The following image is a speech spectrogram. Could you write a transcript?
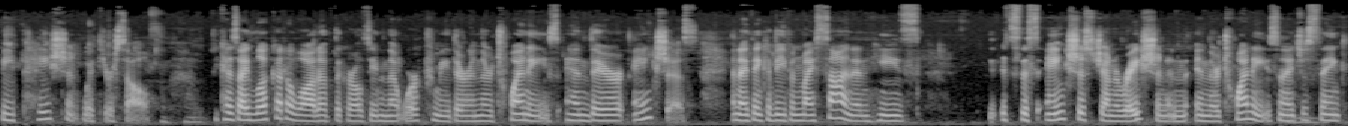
be patient with yourself. Mm-hmm. Because i look at a lot of the girls even that work for me they're in their 20s and they're anxious. And i think of even my son and he's it's this anxious generation in, in their 20s and i just mm-hmm. think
